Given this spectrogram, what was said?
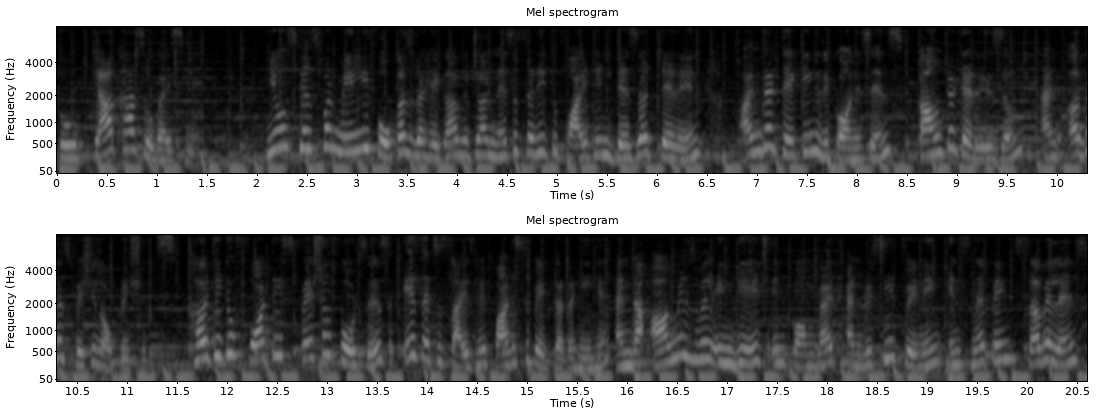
तो क्या खास होगा इसमें? ये उन स्किल्स पर मेनली फोकस रहेगा which are necessary to fight in desert terrain undertaking reconnaissance counter terrorism and other special operations 30 to 40 special forces इस एक्सरसाइज में पार्टिसिपेट कर रही हैं and the armies will engage in combat and receive training in sniping surveillance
